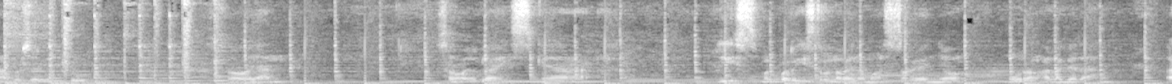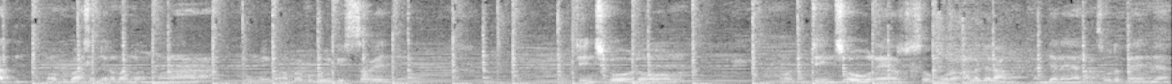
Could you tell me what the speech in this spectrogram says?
number 72. So, yan. So, guys, kaya please, magparehistro na kayo ng mga sasakyan nyo. Murang halaga lang. At mababasa nyo naman yung mga kung may mga kayo sa sasakyan nyo. Change color, o change owner. So, murang halaga lang. Nandiyan na yan. Nakasulat na yan dyan,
